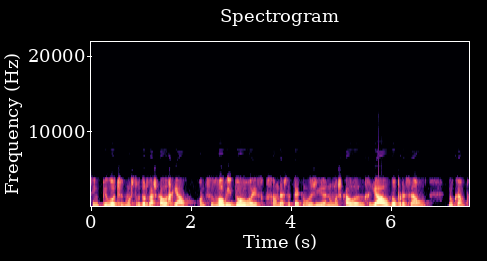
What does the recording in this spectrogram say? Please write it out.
cinco pilotos demonstradores à escala real, onde se validou a execução desta tecnologia numa escala real de operação no campo.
